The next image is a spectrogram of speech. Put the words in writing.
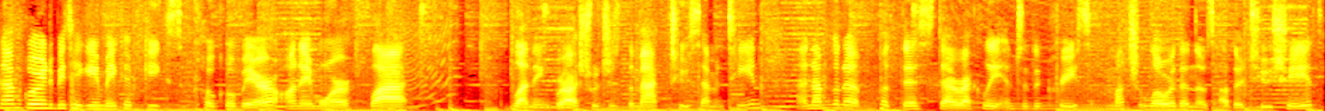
Now I'm going to be taking Makeup Geek's Cocoa Bear on a more flat blending brush, which is the MAC 217, and I'm going to put this directly into the crease much lower than those other two shades.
